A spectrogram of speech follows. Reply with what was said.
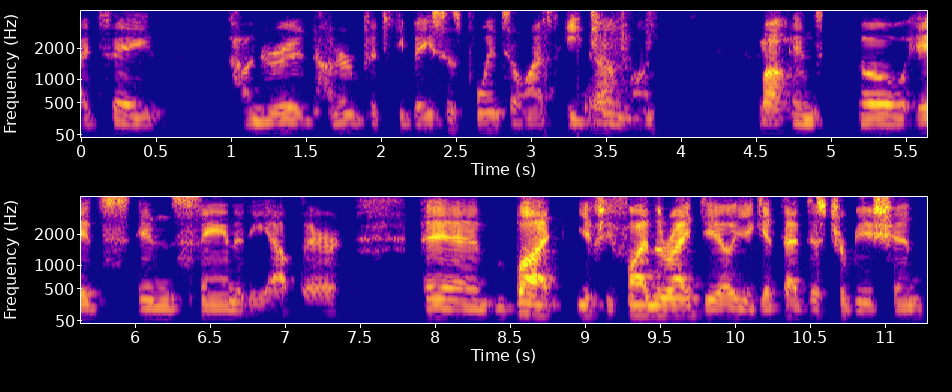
I'd say, 100, 150 basis points in the last 18 yeah. months. Wow. And so it's insanity out there. And but if you find the right deal, you get that distribution,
